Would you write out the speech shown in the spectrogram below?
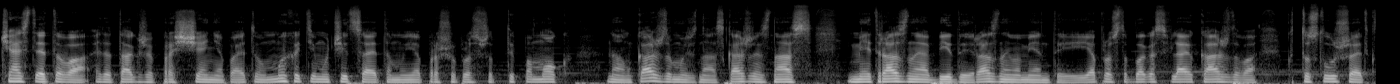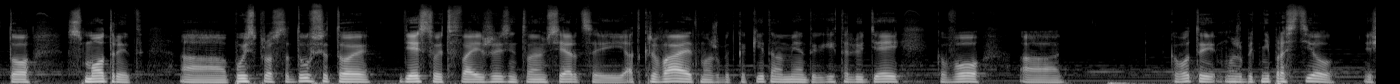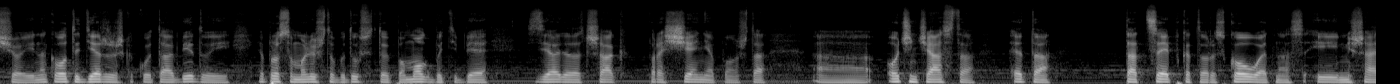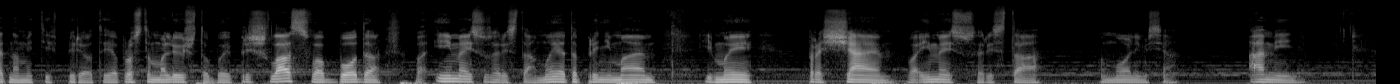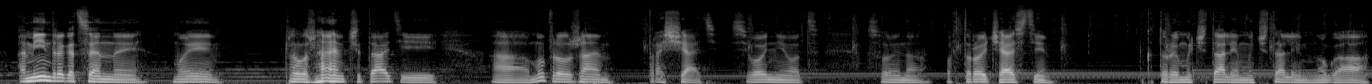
часть этого это также прощение, поэтому мы хотим учиться этому. Я прошу просто, чтобы ты помог нам, каждому из нас. Каждый из нас имеет разные обиды, разные моменты. И я просто благословляю каждого, кто слушает, кто смотрит. А, пусть просто Дух Святой действует в твоей жизни, в твоем сердце и открывает, может быть, какие-то моменты, каких-то людей, кого, а, кого ты, может быть, не простил еще, и на кого ты держишь какую-то обиду, и я просто молюсь, чтобы Дух Святой помог бы тебе сделать этот шаг прощения, потому что э, очень часто это та цепь, которая сковывает нас и мешает нам идти вперед. И я просто молюсь, чтобы пришла свобода во имя Иисуса Христа. Мы это принимаем, и мы прощаем во имя Иисуса Христа. Мы молимся. Аминь. Аминь, драгоценные мы продолжаем читать и а, мы продолжаем прощать. Сегодня вот особенно во второй части, которую мы читали, мы читали много о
